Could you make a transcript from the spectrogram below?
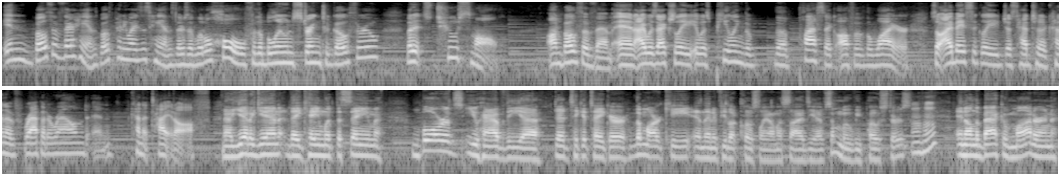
in both of their hands both pennywise's hands there's a little hole for the balloon string to go through but it's too small on both of them. And i was actually it was peeling the the plastic off of the wire. So i basically just had to kind of wrap it around and kind of tie it off. Now, yet again, they came with the same boards. You have the uh, dead ticket taker, the marquee, and then if you look closely on the sides, you have some movie posters. Mm-hmm. And on the back of modern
